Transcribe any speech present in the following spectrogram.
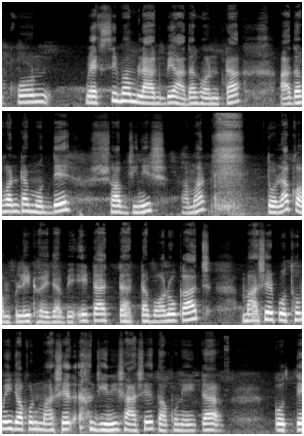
এখন ম্যাক্সিমাম লাগবে আধা ঘণ্টা। আধা ঘণ্টার মধ্যে সব জিনিস আমার তোলা কমপ্লিট হয়ে যাবে। এটা একটা একটা বড় কাজ। মাসের প্রথমেই যখন মাসের জিনিস আসে, তখন এইটা করতে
